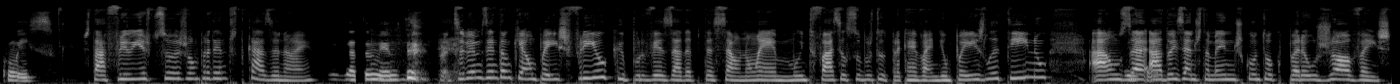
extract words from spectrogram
com isso. Está frio e as pessoas vão para dentro de casa, não é? Exatamente. Pronto, sabemos então que é um país frio, que por vezes a adaptação não é muito fácil, sobretudo para quem vem de um país latino. Há, uns há dois anos também nos contou que para os jovens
